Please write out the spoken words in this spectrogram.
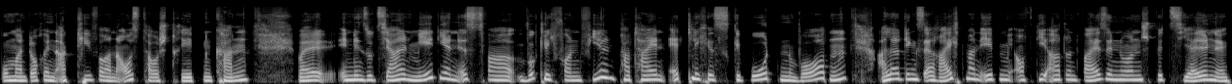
wo man doch in aktiveren Austausch treten kann. Weil in den sozialen Medien ist zwar wirklich von vielen Parteien etliches geboten worden, allerdings erreicht man eben auf die Art und Weise nur einen speziellen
